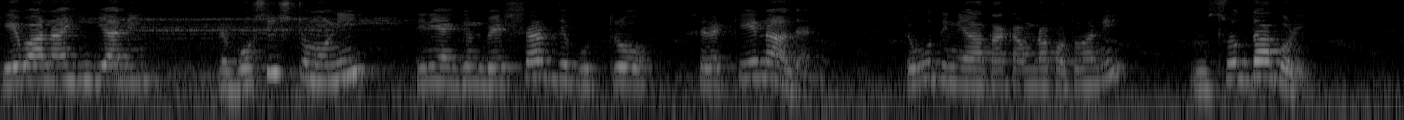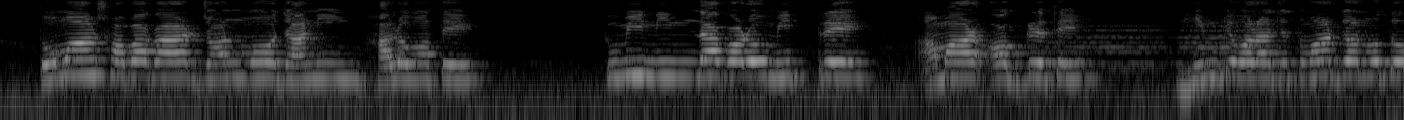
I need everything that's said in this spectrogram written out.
কে বা নাহি জানি। বশিষ্ঠ মণি, তিনি একজন বেশ্যার যে পুত্র, সেটা কে না জানি। তবু তিনি তাকে আমরা কতখানি শ্রদ্ধা করি। তোমার সবাকার জন্ম জানি ভালো মতে। তুমি নিন্দা করো মিত্রে, আমার অগ্রেতে। ভীমকে বলা হচ্ছে তোমার জন্ম তো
